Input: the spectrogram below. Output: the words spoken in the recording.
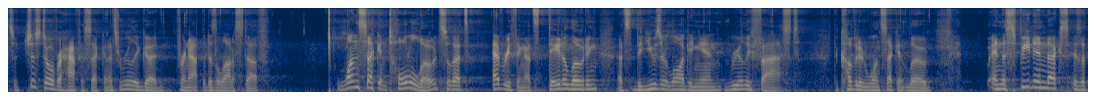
so just over half a second. That's really good for an app that does a lot of stuff. One second total load, so that's everything. That's data loading, that's the user logging in really fast, the coveted one second load. And the speed index is a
